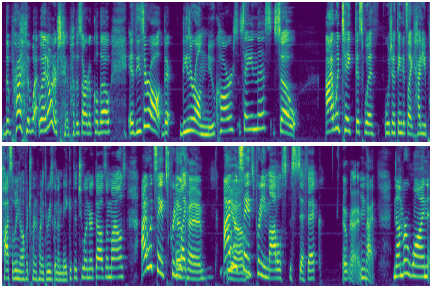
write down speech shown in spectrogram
the what, I don't understand about this article though is these are all these are all new cars saying this. So, I would take this with which I think it's like how do you possibly know if a 2023 is going to make it to 200,000 miles? I would say it's pretty like. I Yeah. would say it's pretty model specific. Okay. Okay. Number 1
